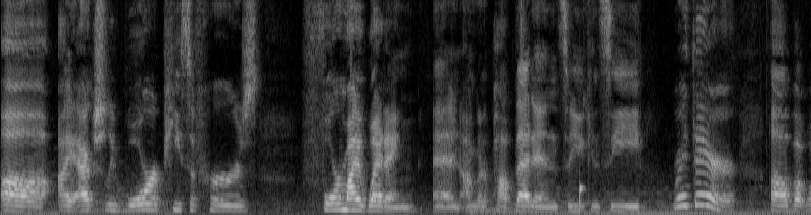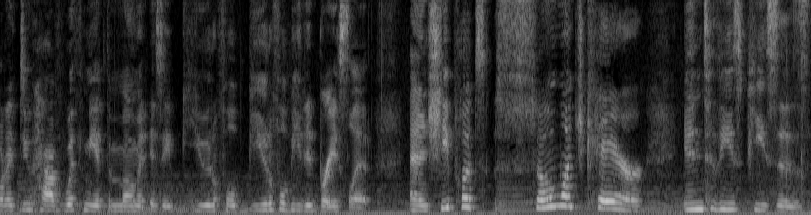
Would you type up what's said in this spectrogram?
uh, I actually wore a piece of hers for my wedding, and I'm gonna pop that in so you can see right there. Uh, but what I do have with me at the moment is a beautiful, beautiful beaded bracelet. And she puts so much care into these pieces.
